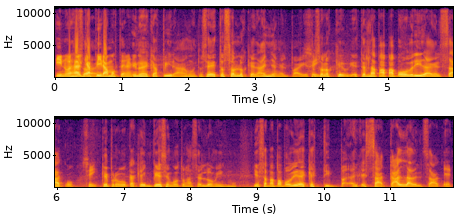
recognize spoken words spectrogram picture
y no es al que aspiramos tener. Y no es el que aspiramos. Entonces, estos son los que dañan el país. Estos Sí. son los que, esta es la papa podrida en el saco Sí. que provoca que empiecen otros a hacer lo mismo. Y esa papa podrida hay que, estipa- hay que sacarla del saco. Eh,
